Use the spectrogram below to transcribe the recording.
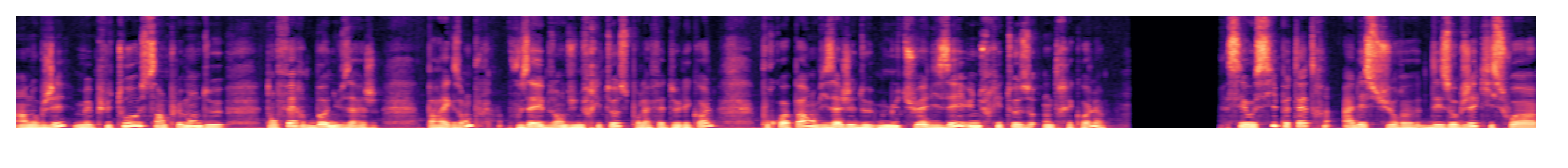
un objet, mais plutôt simplement de, d'en faire bon usage. Par exemple, vous avez besoin d'une friteuse pour la fête de l'école, pourquoi pas envisager de mutualiser une friteuse entre écoles c'est aussi peut-être aller sur euh, des objets qui soient,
